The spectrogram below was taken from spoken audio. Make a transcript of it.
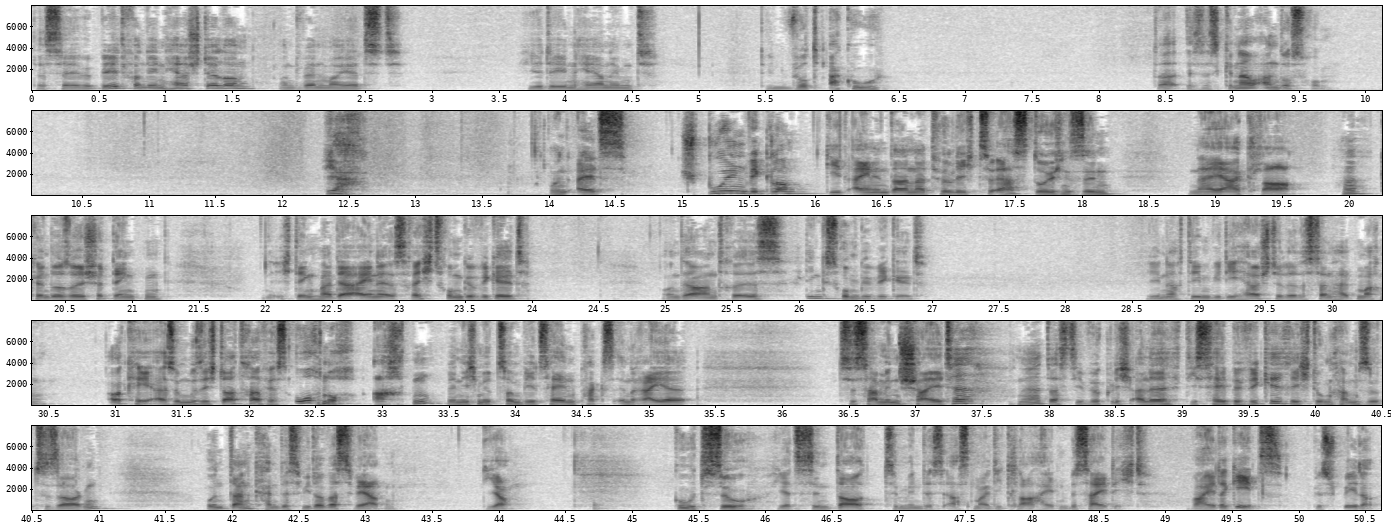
dasselbe Bild von den Herstellern und wenn man jetzt hier den hernimmt, den Wirt-Akku, da ist es genau andersrum. Ja, und als Spulenwickler geht einen da natürlich zuerst durch den Sinn, naja klar, könnt ihr euch schon denken. Ich denke mal, der eine ist rechts rum gewickelt, und der andere ist linksrum gewickelt. Je nachdem, wie die Hersteller das dann halt machen. Okay, also muss ich darauf jetzt auch noch achten, wenn ich mir Zombie-Zellenpacks in Reihe zusammenschalte, ne, dass die wirklich alle dieselbe Wickelrichtung haben sozusagen. Und dann kann das wieder was werden. Ja, gut, so, jetzt sind da zumindest erstmal die Klarheiten beseitigt. Weiter geht's. Bis später.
